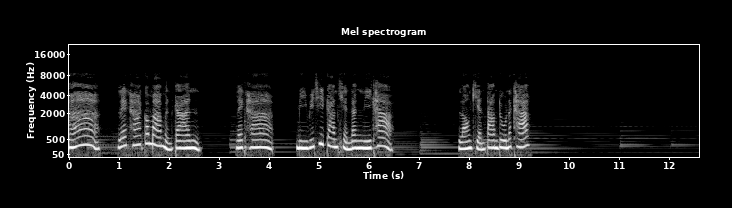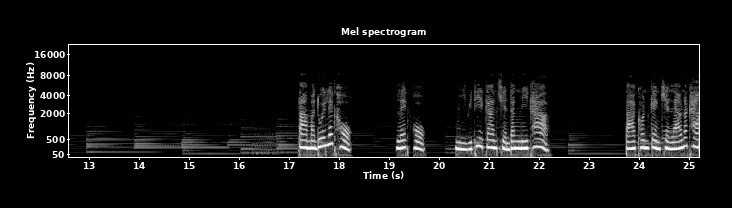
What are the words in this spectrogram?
อ่า เลขห้าก็มาเหมือนกัน เลขห้ามีวิธีการเขียนดังนี้ค่ะ ลองเขียนตามดูนะคะ มาด้วยเลขหกเลขหกมีวิธีการเขียนดังนี้ค่ะ ตาคนเก่งเขียนแล้วนะคะ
